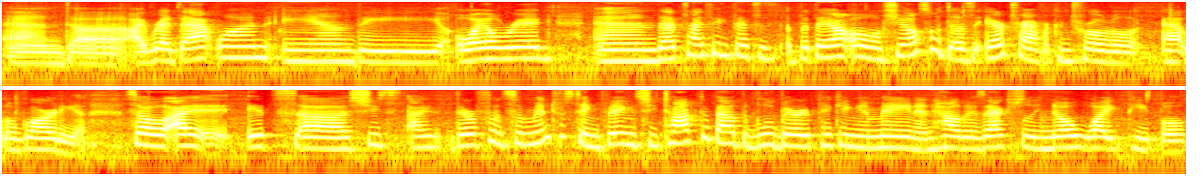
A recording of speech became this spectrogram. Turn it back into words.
and uh, I read that one and the oil rig, And that's, I think that's, but they are, oh, she also does air traffic control at LaGuardia. So I, it's, uh, she's, I, there are some interesting things. She talked about the blueberry picking in Maine and how there's actually no white people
